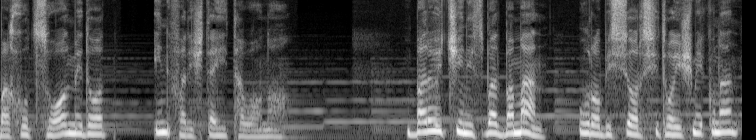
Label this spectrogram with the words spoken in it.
Ба худ суол медод ин фариштаи тавоно. Барои чӣ нисбат ба ман ӯро бисёр ситоиш мекунанд?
